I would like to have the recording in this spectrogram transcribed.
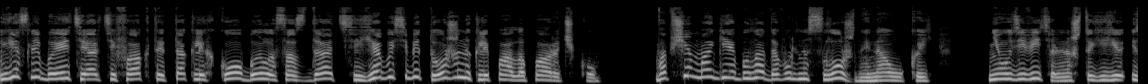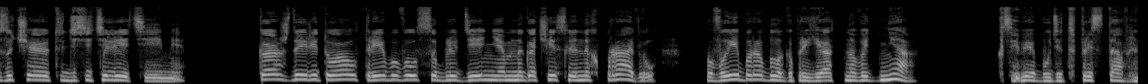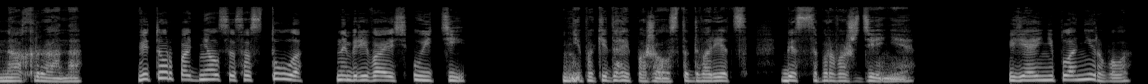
Если бы эти артефакты так легко было создать, я бы себе тоже наклепала парочку. Вообще магия была довольно сложной наукой. Неудивительно, что ее изучают десятилетиями. Каждый ритуал требовал соблюдения многочисленных правил, выбора благоприятного дня. К тебе будет приставлена охрана. Витор поднялся со стула, намереваясь уйти. Не покидай, пожалуйста, дворец без сопровождения. Я и не планировала.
